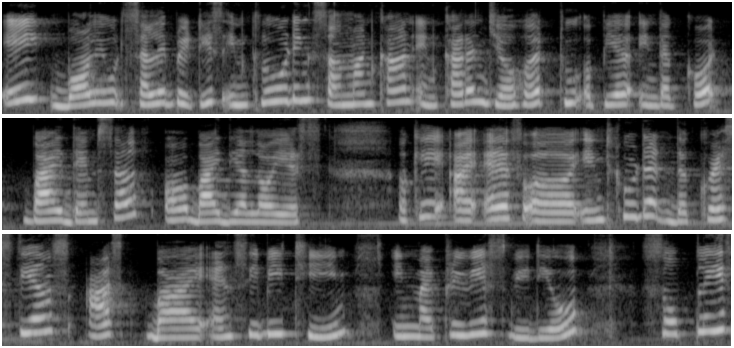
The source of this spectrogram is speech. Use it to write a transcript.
eight Bollywood celebrities including Salman Khan and Karan Johar to appear in the court by themselves or by their lawyers. Okay, I have uh, included the questions asked by NCB team in my previous video. So please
